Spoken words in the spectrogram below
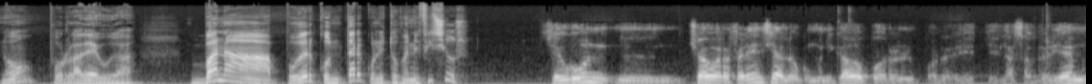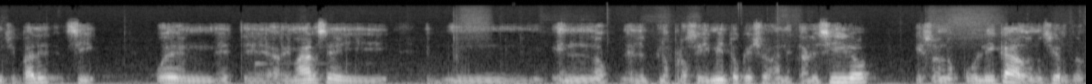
¿no? Por la deuda, ¿van a poder contar con estos beneficios? Según mm, yo hago referencia a lo comunicado por, este, las autoridades municipales, sí, pueden este, arrimarse y mm, en, los procedimientos que ellos han establecido, que son los publicados, ¿no es cierto?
